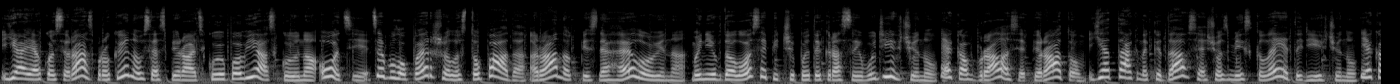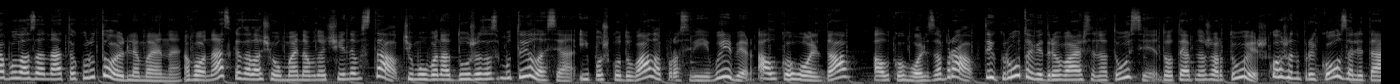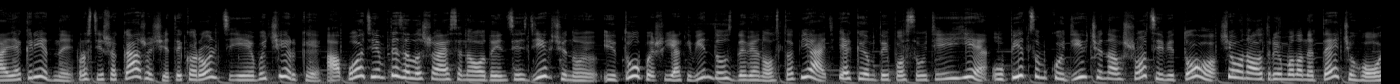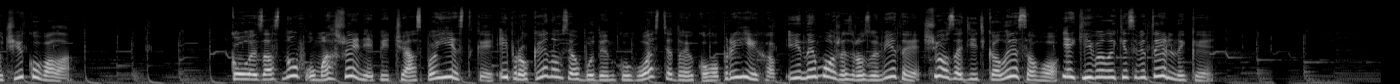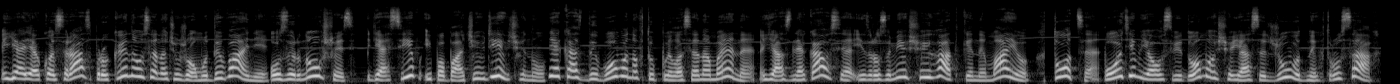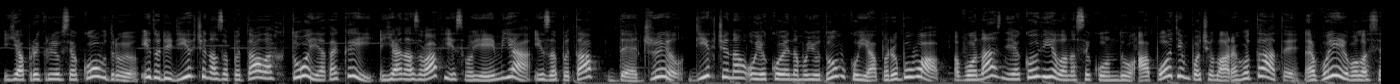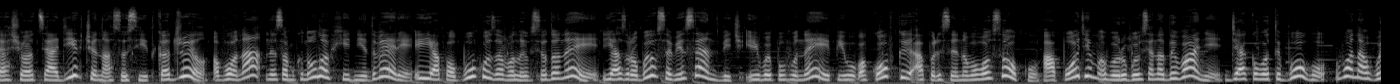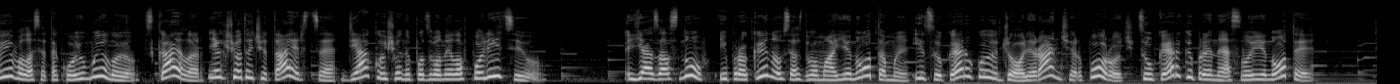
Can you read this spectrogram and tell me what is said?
Я якось раз прокинувся з піратською пов'язкою на оці. Це було 1 листопада, ранок після Геловіна. Мені вдалося підчепити красиву дівчину, яка вбралася піратом. Я так накидався, що зміг склеїти дівчину, яка була занадто крутою для мене. Вона сказала, що у мене вночі не встав, чому вона дуже засмутилася і пошкодувала про свій вибір. Алкоголь дав. Алкоголь забрав. Ти круто відриваєшся на тусі, дотепно жартуєш. Кожен прикол залітає як рідний. Простіше кажучи, ти король цієї вечірки, а потім ти залишаєшся наодинці з дівчиною і тупиш як Windows 95, яким ти по суті і є. У підсумку дівчина в шоці від того, що вона отримала не те, чого очікувала. Коли заснув у машині під час поїздки і прокинувся в будинку гостя, до якого приїхав, і не може зрозуміти, що за дідька лисого, які великі світильники. Я якось раз прокинувся на чужому дивані. Озирнувшись, я сів і побачив дівчину, яка здивовано втупилася на мене. Я злякався і зрозумів, що й гадки не маю. Хто це? Потім я усвідомив, що я сиджу в одних трусах. Я прикрився ковдрою, і тоді дівчина запитала, хто я такий. Я назвав їй своє ім'я і запитав, де Джил. Дівчина, у якої, на мою думку, я перебував. Вона зніяковіла на секунду, а потім почала реготати. Виявилося, що ця дівчина сусідка Джил. Вона не замкнула вхідні двері, і я по буху завалився до неї. Я зробив собі сендвіч і випив у неї пів упаковки апельсинового соку, а потім вирубився на дивані. Дякувати Богу, вона виявилася такою милою. Скайлер, якщо ти читаєш це, дякую, що не подзвонила в поліцію. Я заснув і прокинувся з двома єнотами і цукеркою Джолі Ранчер поруч. Цукерки принесли єноти.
